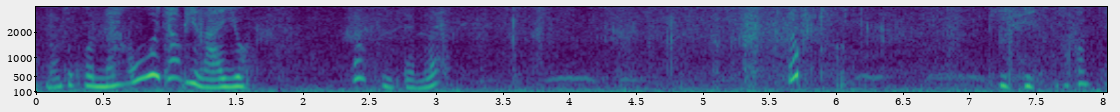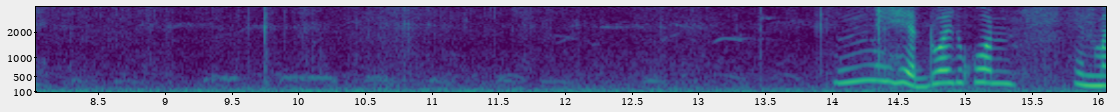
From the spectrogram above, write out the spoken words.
บนะทุกคนนะโอ้ยทั้งผีลายอยู่ทั้งผีเต็มเลยอึ๊บผีผีทุกคนมีเห็ดด้วยทุกคน เห็นไหม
